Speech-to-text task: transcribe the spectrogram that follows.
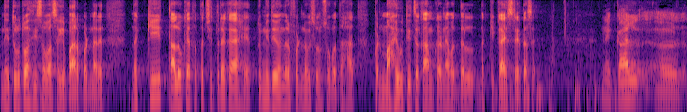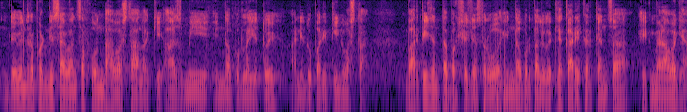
नेतृत्वात ही सभा सगळी पार पडणार आहेत. नक्की तालुक्यात आता चित्र काय आहे तुम्ही देवेंद्र फडणवीसांसोबत आहात पण महायुतीचं काम करण्याबद्दल नक्की काय स्टेटस आहे? नाही काल देवेंद्र फडणवीस साहेबांचा फोन दहा वाजता आला की आज मी इंदापूरला येतो आहे आणि दुपारी तीन वाजता भारतीय जनता पक्षाच्या सर्व इंदापूर तालुक्यातल्या कार्यकर्त्यांचा एक मेळावा घ्या.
